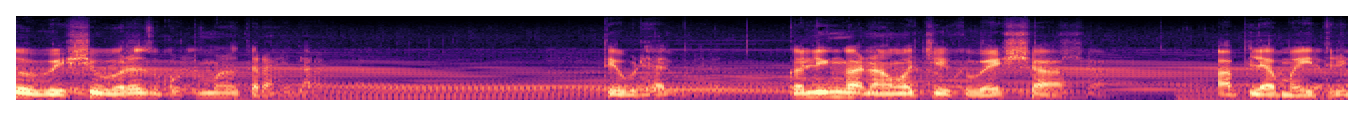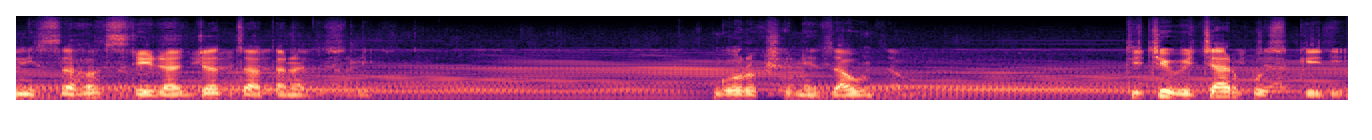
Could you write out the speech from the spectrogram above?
तो वेशीवरच घुटमळत राहिला. तेवढ्यात कलिंगा नावाची एक वेश्या आपल्या मैत्रिणीसह श्रीराज्यात जाताना दिसली. गोरक्षाने जाऊन तिची विचारपूस केली.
